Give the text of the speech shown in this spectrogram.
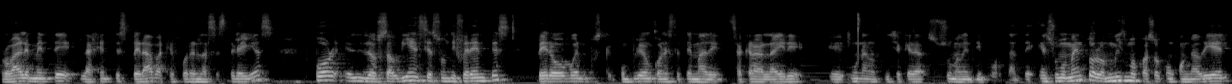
Probablemente la gente esperaba que fueran las estrellas. Por las audiencias son diferentes, pero bueno, pues que cumplieron con este tema de sacar al aire eh, una noticia que era sumamente importante. En su momento lo mismo pasó con Juan Gabriel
